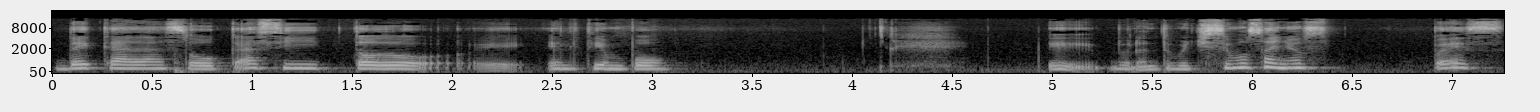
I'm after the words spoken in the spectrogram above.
décadas o casi todo eh, el tiempo, eh, durante muchísimos años, pues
